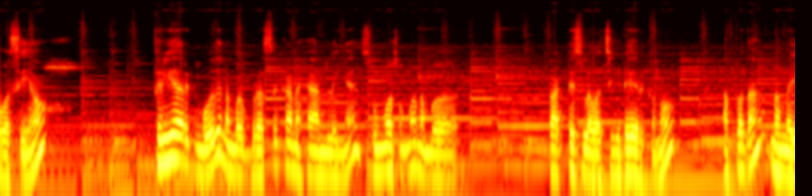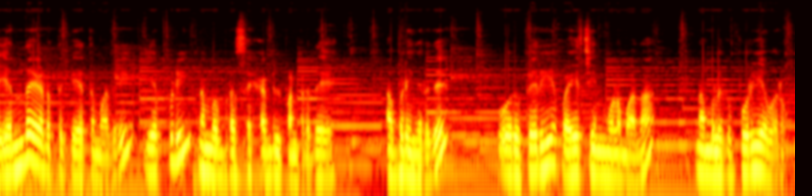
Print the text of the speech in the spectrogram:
அவசியம். ஃப்ரீயாக இருக்கும்போது நம்ம ப்ரெஸ்ஸுக்கான ஹேண்ட்லிங்கை சும்மா சும்மா நம்ம ப்ராக்டிஸில் வச்சுக்கிட்டே இருக்கணும். அப்போ தான் நம்ம எந்த இடத்துக்கு ஏற்ற மாதிரி எப்படி நம்ம ப்ரெஷ்ஷை ஹேண்டில் பண்ணுறது அப்படிங்கிறது ஒரு பெரிய பயிற்சியின் மூலமாக தான் நம்மளுக்கு புரிய வரும்.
